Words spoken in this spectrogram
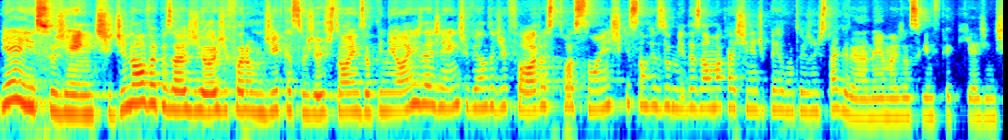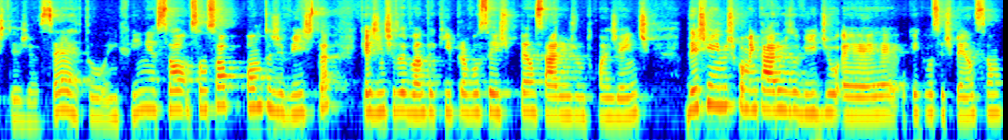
E é isso, gente. De novo, o episódio de hoje foram dicas, sugestões, opiniões da gente vendo de fora situações que são resumidas a uma caixinha de perguntas no Instagram, né? Mas não significa que a gente esteja certo, enfim, é só, são só pontos de vista que a gente levanta aqui para vocês pensarem junto com a gente. Deixem aí nos comentários do vídeo é, o que, que vocês pensam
